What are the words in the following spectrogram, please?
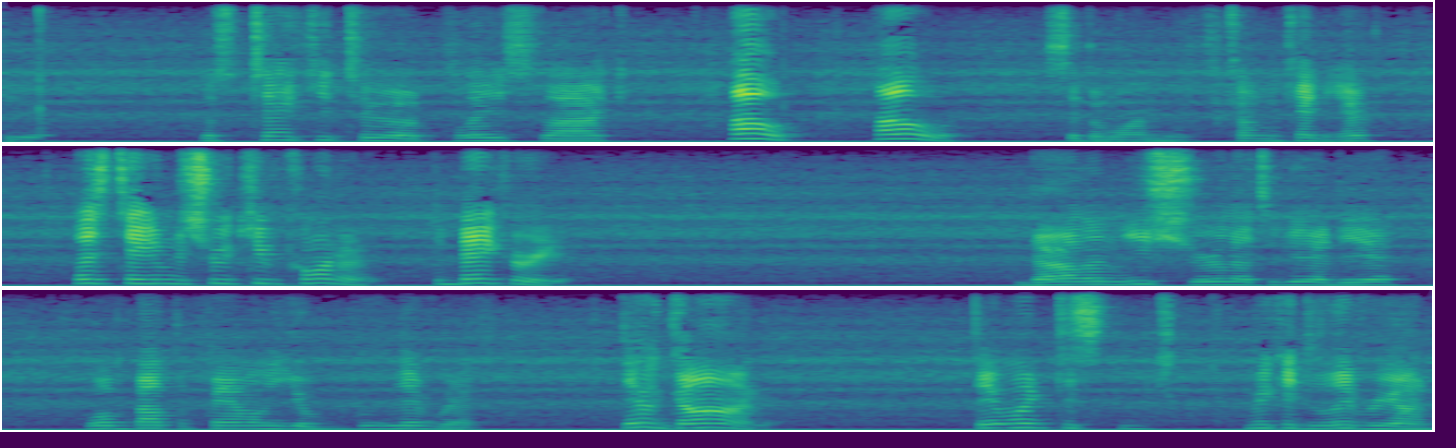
to you. Let's take you to a place like. Oh! Oh! said the one with cotton candy hair. Let's take him to Sugar Cube Corner, the bakery. Darling, you sure that's a good idea? What about the family you live with? They're gone. They went to make a delivery on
